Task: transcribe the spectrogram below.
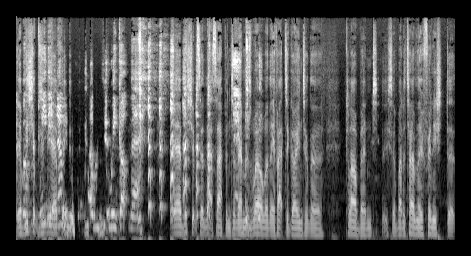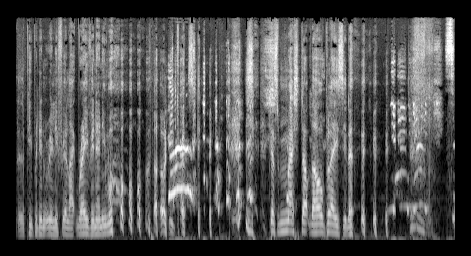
Yeah, Well, Bishop. we didn't know it was a club until we got there. yeah, Bishop said that's happened to them as well, where they've had to go into the club, and he said by the time they finished, the, the people didn't really feel like raving anymore. the Holy Ghost just mashed up the whole place, you know. yeah, yeah. so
